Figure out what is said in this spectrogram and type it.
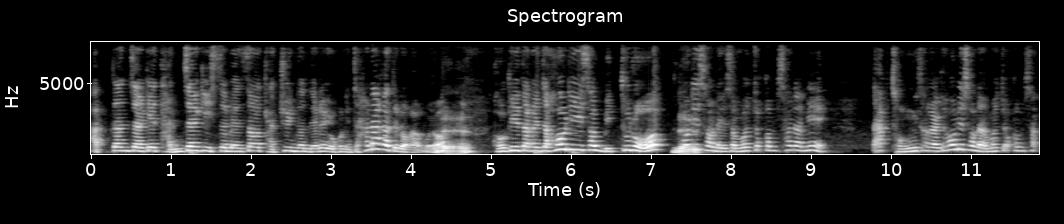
앞단작에 단작이 있으면서 단추 있는 데는 요거는 이제 하나가 들어가고요. 네. 거기에다가 이제 허리선 밑으로 네. 허리선에서 뭐 조금 사람이 딱 정상하게 허리선 하면 조금 사-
